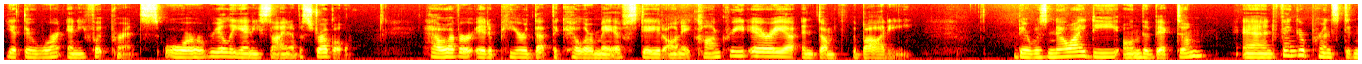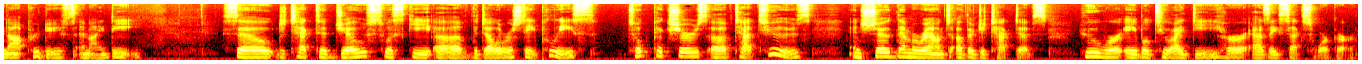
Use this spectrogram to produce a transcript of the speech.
yet there weren't any footprints, or really any sign of a struggle. However, it appeared that the killer may have stayed on a concrete area and dumped the body. There was no ID on the victim, and fingerprints did not produce an ID. So, Detective Joe Swisky of the Delaware State Police took pictures of tattoos and showed them around to other detectives who were able to ID her as a sex worker.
